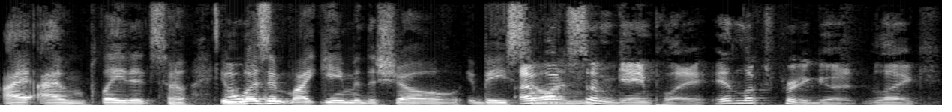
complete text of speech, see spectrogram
I, I haven't played it, so it wasn't my game of the show based I on. I watched some gameplay. It looks pretty good. Like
